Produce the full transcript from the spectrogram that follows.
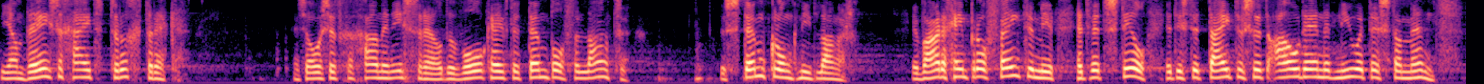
die aanwezigheid terugtrekken. En zo is het gegaan in Israël. De wolk heeft de tempel verlaten. De stem klonk niet langer. Er waren geen profeten meer. Het werd stil. Het is de tijd tussen het Oude en het Nieuwe Testament.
